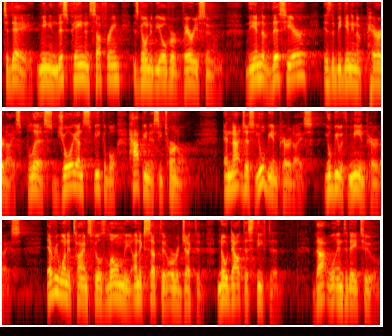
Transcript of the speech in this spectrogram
Today, meaning this pain and suffering is going to be over very soon. The end of this here is the beginning of paradise, bliss, joy unspeakable, happiness eternal. And not just you'll be in paradise, you'll be with me in paradise. Everyone at times feels lonely, unaccepted, or rejected. No doubt this thief did. That will end today, too.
